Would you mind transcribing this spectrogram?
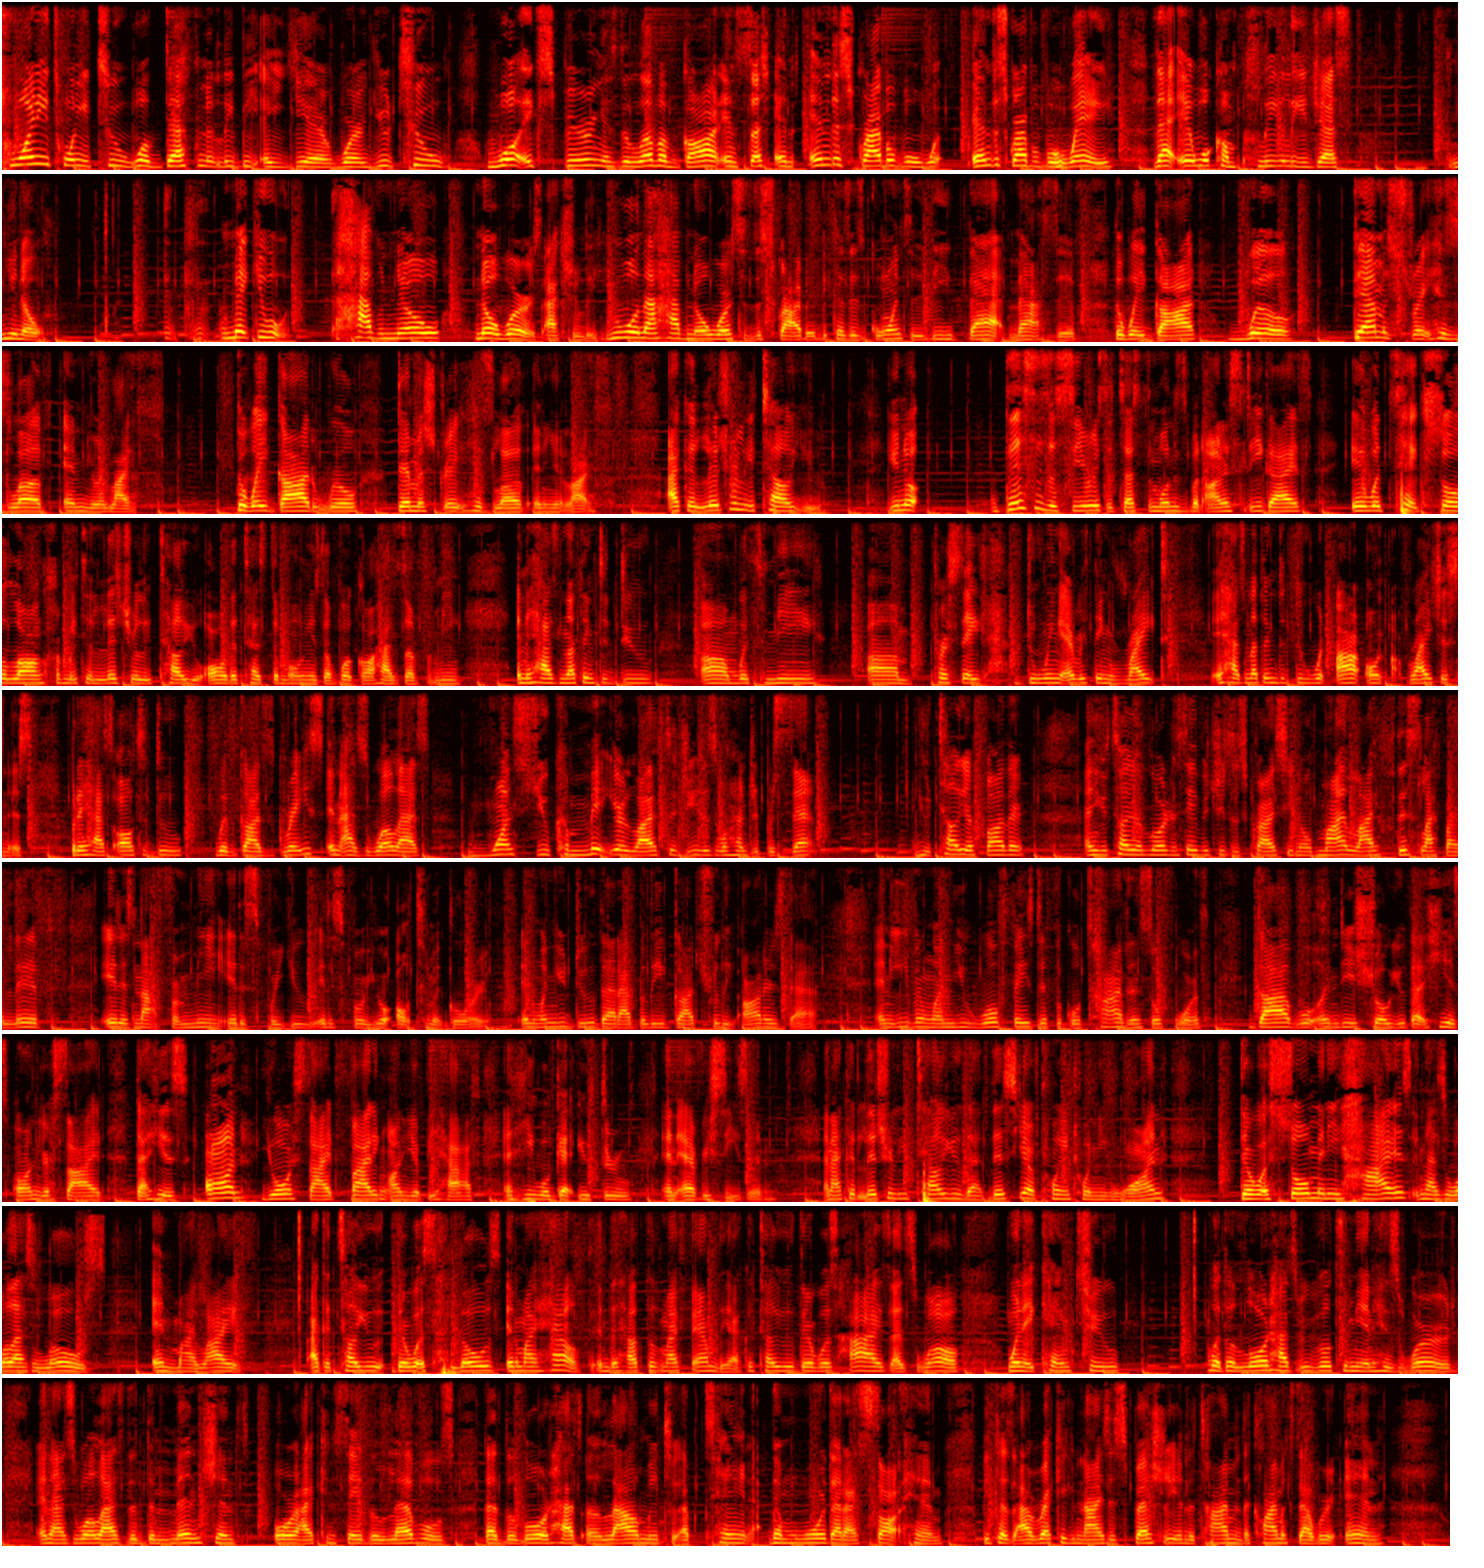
2022 will definitely be a year where you too will experience the love of God in such an indescribable indescribable way that it will completely just you know make you have no no words actually. You will not have no words to describe it because it's going to be that massive the way God will demonstrate his love in your life. The way God will demonstrate his love in your life I could literally tell you, you know, this is a series of testimonies, but honestly, guys, it would take so long for me to literally tell you all the testimonies of what God has done for me. And it has nothing to do um, with me, um, per se, doing everything right. It has nothing to do with our own righteousness, but it has all to do with God's grace. And as well as once you commit your life to Jesus 100%, you tell your Father, and you tell your Lord and Savior Jesus Christ, you know, my life, this life I live, it is not for me, it is for you, it is for your ultimate glory. And when you do that, I believe God truly honors that. And even when you will face difficult times and so forth, God will indeed show you that He is on your side, that He is on your side fighting on your behalf, and He will get you through in every season. And I could literally tell you that this year of 2021, there were so many highs and as well as lows in my life I could tell you there was lows in my health, in the health of my family. I could tell you there was highs as well when it came to what the Lord has revealed to me in His Word, and as well as the dimensions, or I can say the levels that the Lord has allowed me to obtain the more that I sought Him. Because I recognize, especially in the time and the climax that we're in,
